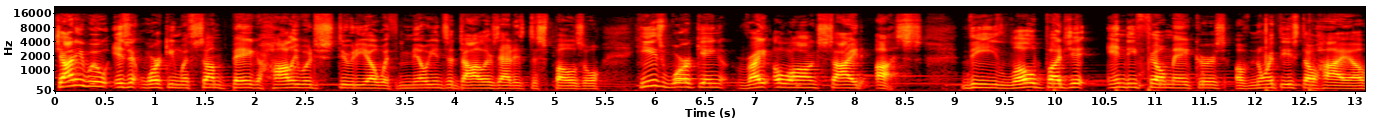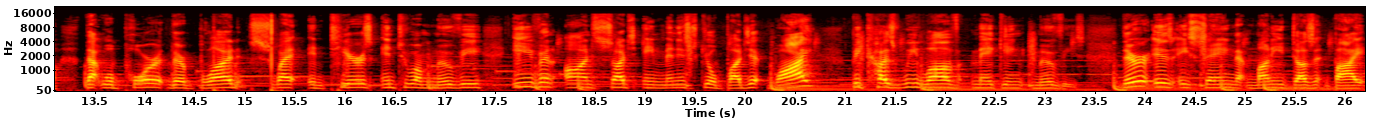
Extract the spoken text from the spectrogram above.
Johnny Wu isn't working with some big Hollywood studio with millions of dollars at his disposal. He's working right alongside us, the low budget indie filmmakers of Northeast Ohio that will pour their blood, sweat, and tears into a movie, even on such a minuscule budget. Why? Because we love making movies. There is a saying that money doesn't buy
